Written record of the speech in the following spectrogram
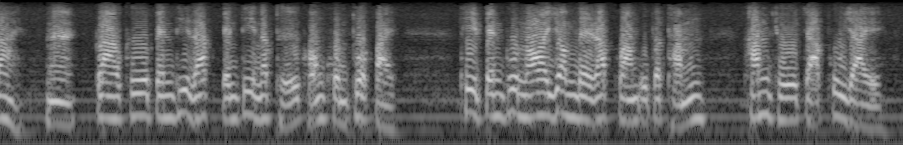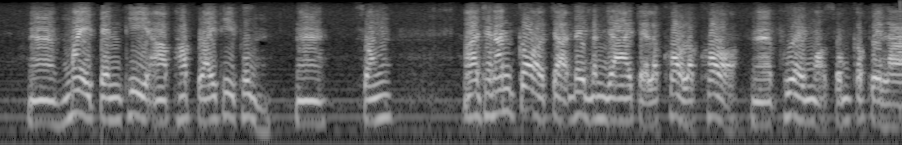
ได้ กล่าวคือเป็นที่รักเป็นที่นับถือของคนทั่วไป ที่เป็นผู้น้อยย่อมได้รับความอุปถัมภ์คำชูจากผู้ใหญ่นะไม่เป็นที่อาภัพไร้ที่พึ่งนะสองอาฉะนั้นก็จะได้บรรยายแต่ละข้อละข้อนะเพื่อให้เหมาะสมกับเวลา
